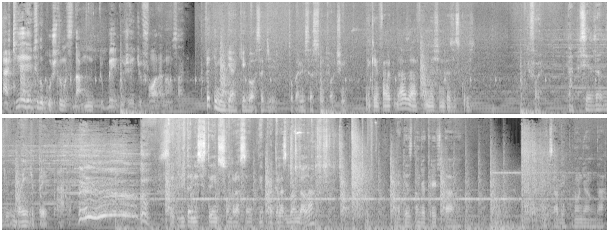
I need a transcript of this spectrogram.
Aqui a gente não costuma se dar muito bem do jeito de fora, não, sabe? Por que, que ninguém aqui gosta de tocar nesse assunto, Valtinho? Tem quem fala que dá azar ficar mexendo com essas coisas. O que foi? Tá precisando de um banho de preparo. Você acredita nesses trem de assombração que tem por aquelas bandas lá? É questão de acreditar, né? Saber por onde andar.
